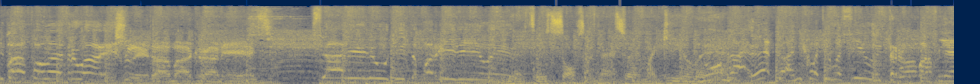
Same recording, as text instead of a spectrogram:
Срались и по полной отрывались шли дома громить Взяли люди топоры вилы Мертвецов загнать свои могилы Но на это не хватило силы Тропов не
